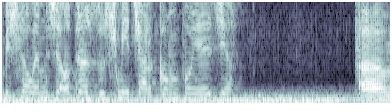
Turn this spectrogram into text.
Myślałem, że od razu śmieciarką pojedzie. um,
